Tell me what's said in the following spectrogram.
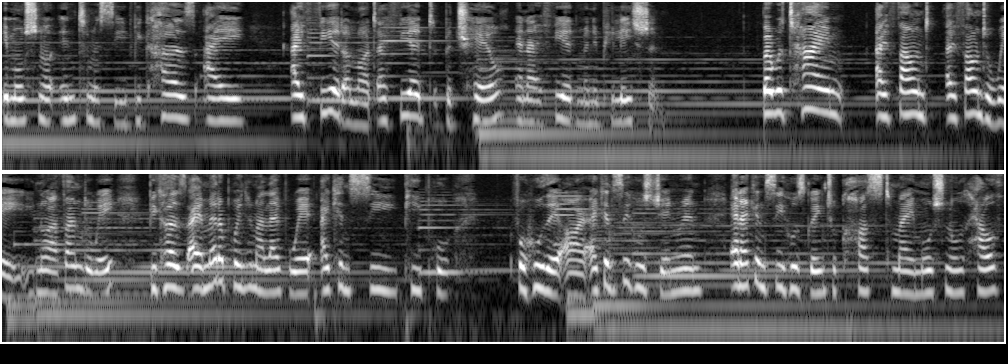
emotional intimacy because i i feared a lot i feared betrayal and i feared manipulation but with time i found i found a way you know i found a way because i am at a point in my life where i can see people for who they are. I can see who's genuine and I can see who's going to cost my emotional health.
